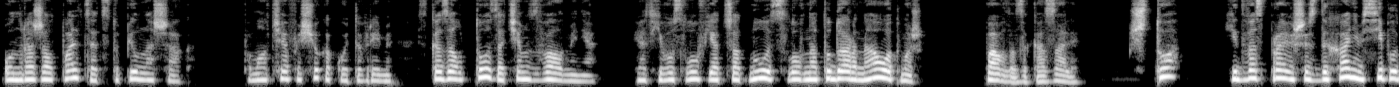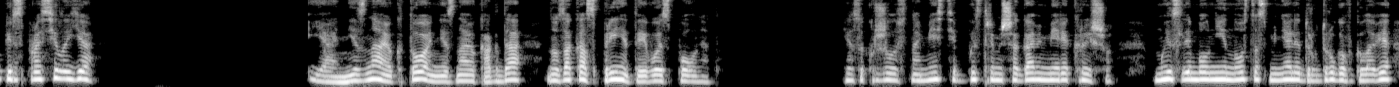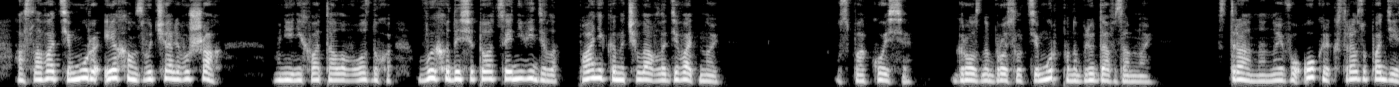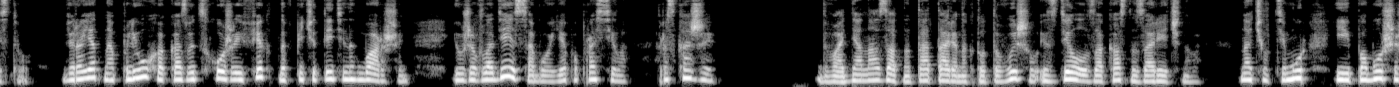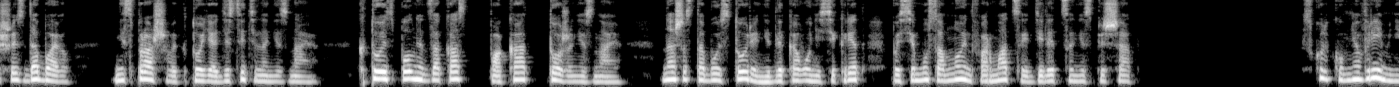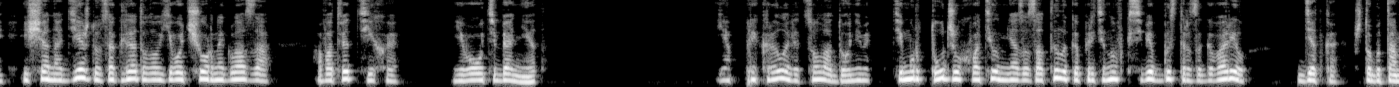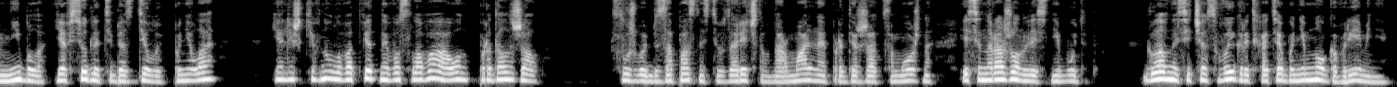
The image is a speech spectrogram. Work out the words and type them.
Он разжал пальцы и отступил на шаг. Помолчав еще какое-то время, сказал то, зачем звал меня, и от его слов я отшатнулась, словно от удара наотмашь. Павла заказали. «Что?» Едва справившись с дыханием, сипло переспросила я. «Я не знаю, кто, не знаю, когда, но заказ принят, и его исполнят». Я закружилась на месте, быстрыми шагами меря крышу. Мысли молниеносно сменяли друг друга в голове, а слова Тимура эхом звучали в ушах. Мне не хватало воздуха, выхода из ситуации не видела, паника начала овладевать мной. «Успокойся», — грозно бросил Тимур, понаблюдав за мной. Странно, но его окрик сразу подействовал. Вероятно, плюха оказывает схожий эффект на впечатлительных барышень, и уже владея собой, я попросила «Расскажи». Два дня назад на Татарина кто-то вышел и сделал заказ на Заречного. Начал Тимур и, поморщившись, добавил «Не спрашивай, кто я, действительно не знаю. Кто исполнит заказ, пока тоже не знаю. Наша с тобой история ни для кого не секрет, посему со мной информацией делиться не спешат. Сколько у меня времени, ища надежду, заглядывала в его черные глаза, а в ответ тихое. Его у тебя нет. Я прикрыла лицо ладонями. Тимур тут же ухватил меня за затылок и, притянув к себе, быстро заговорил. «Детка, что бы там ни было, я все для тебя сделаю, поняла?» Я лишь кивнула в ответ на его слова, а он продолжал. «Служба безопасности у Заречного нормальная, продержаться можно, если на рожон лезть не будет. Главное сейчас выиграть хотя бы немного времени».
